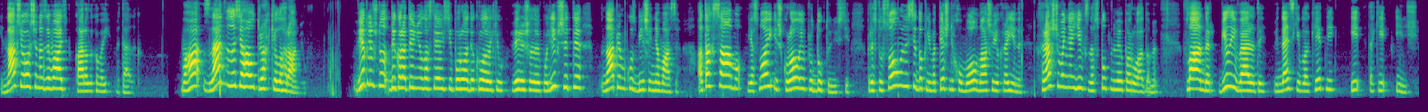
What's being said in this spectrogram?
Інакше його ще називають карликовий метелик. Вага зледве досягав 3 кілограмів. Виключно декоративні властивості породи кроликів вирішили поліпшити напрямку збільшення маси, а так само м'ясної і шкурової продуктивності, пристосованості до кліматичних умов нашої країни, схрещування їх з наступними породами: фландер, білий велетень, вінденський блакитний і такі інші.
